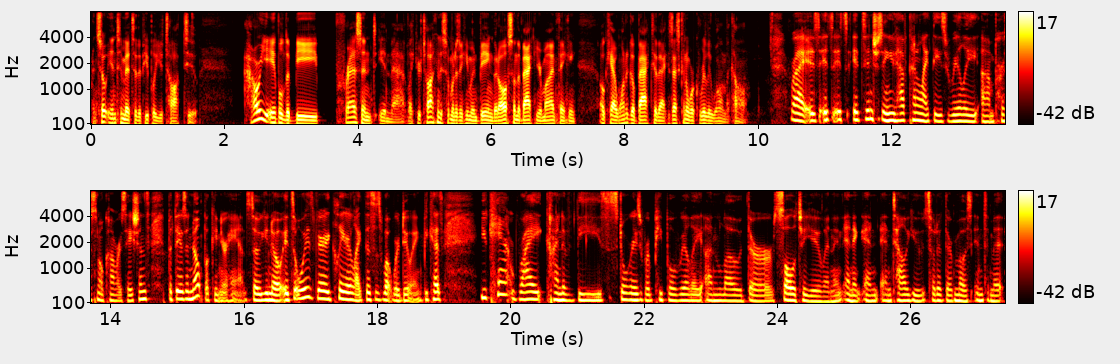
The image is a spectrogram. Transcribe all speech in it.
and so intimate to the people you talk to. How are you able to be present in that. Like you're talking to someone as a human being, but also in the back of your mind thinking, okay, I want to go back to that because that's going to work really well in the column. Right. It's it's it's, it's interesting. You have kind of like these really um, personal conversations, but there's a notebook in your hand, so you know it's always very clear. Like this is what we're doing because you can't write kind of these stories where people really unload their soul to you and and and, and tell you sort of their most intimate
